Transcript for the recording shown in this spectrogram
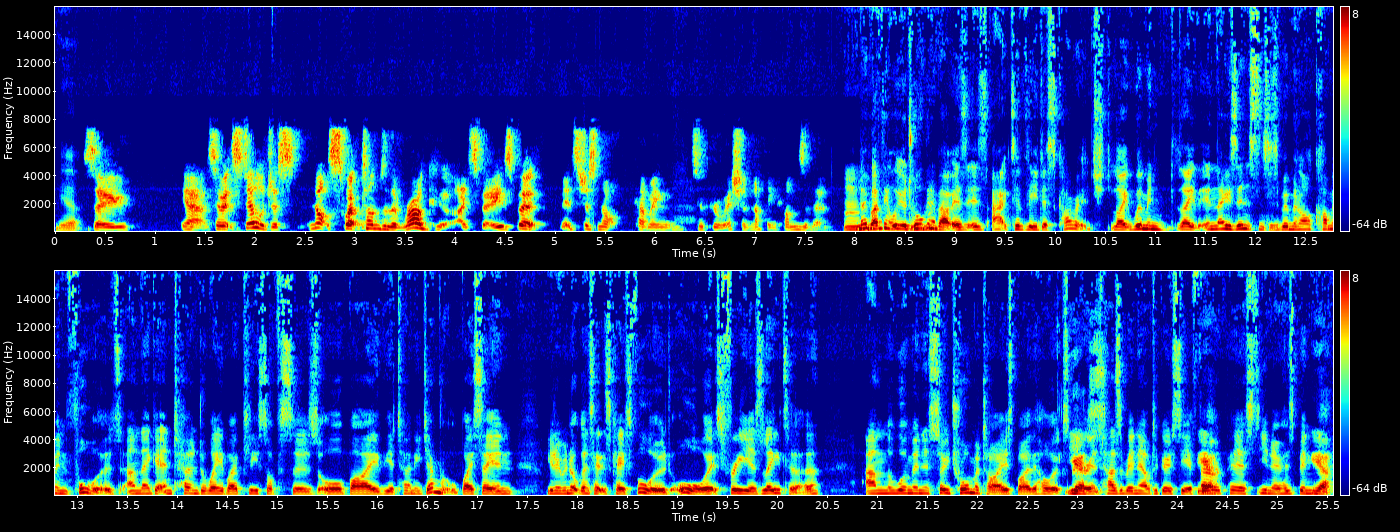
Yeah. So yeah, so it's still just not swept under the rug, I suppose, but it's just not coming to fruition. Nothing comes of it. Mm-hmm. No, but I think what you're talking mm-hmm. about is is actively discouraged. Like women, like in those instances, women are coming forward and they're getting turned away by police officers or by the attorney general by saying, you know, we're not going to take this case forward, or it's three years later and the woman is so traumatized by the whole experience, yes. hasn't been able to go see a therapist, yeah. you know, has been yeah.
